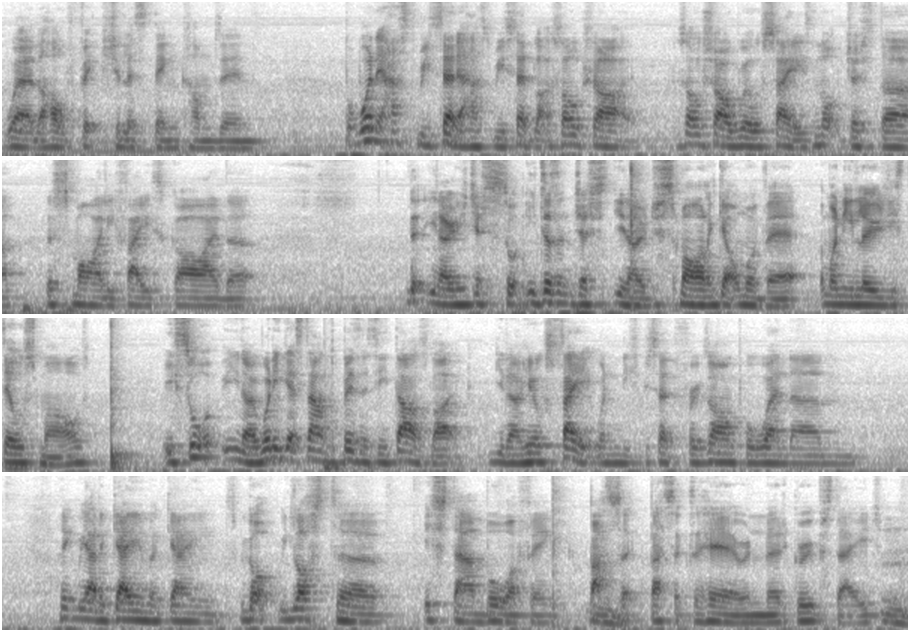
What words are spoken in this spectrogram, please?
where the whole fixture list thing comes in. But when it has to be said, it has to be said. Like Solskjaer, Solskjaer will say he's not just the the smiley face guy that that you know he just sort he doesn't just you know just smile and get on with it. And when he loses, he still smiles. He sort of you know when he gets down to business, he does like you know he'll say it when he said for example when um I think we had a game against we got we lost to Istanbul I think Basak Basaksehir in the group stage mm,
